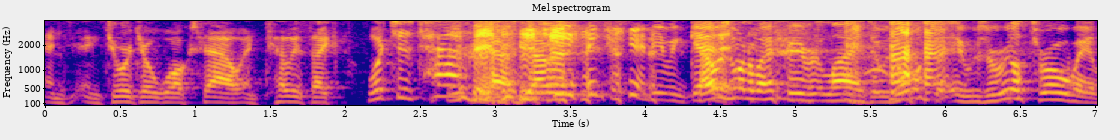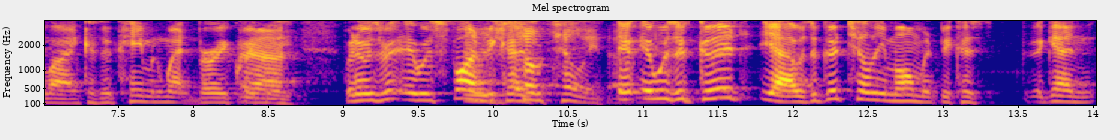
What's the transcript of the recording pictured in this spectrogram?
and, and Georgiou walks out, and Tilly's like, "What just happened?" Yeah, that was- can't even get That was it. one of my favorite lines. It was almost a, it was a real throwaway line because it came and went very quickly. Yeah. But it was it was fun It was because so Tilly, though. It, it was a good yeah it was a good Tilly moment because again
